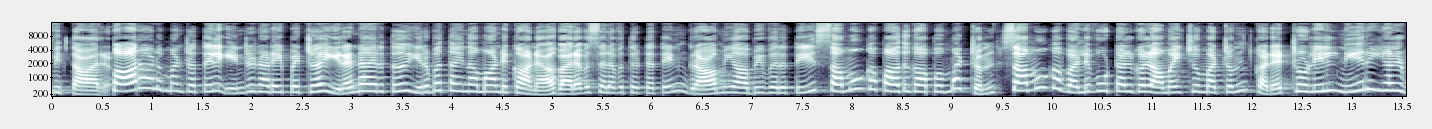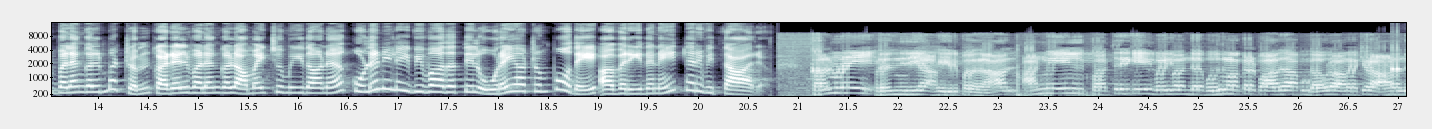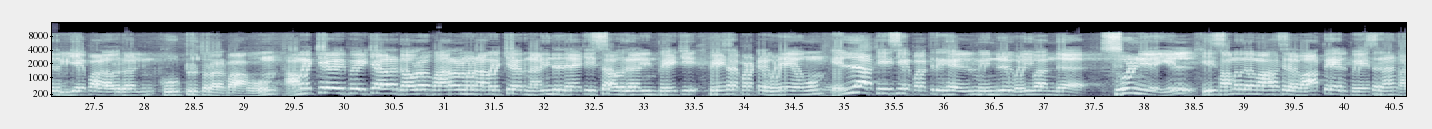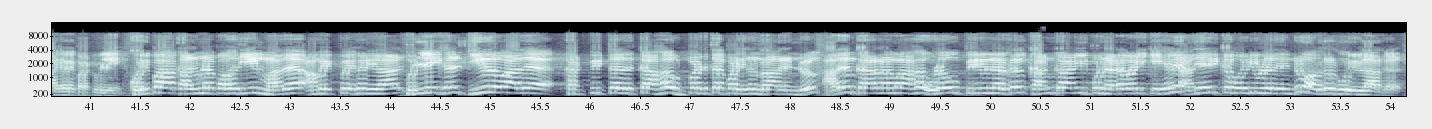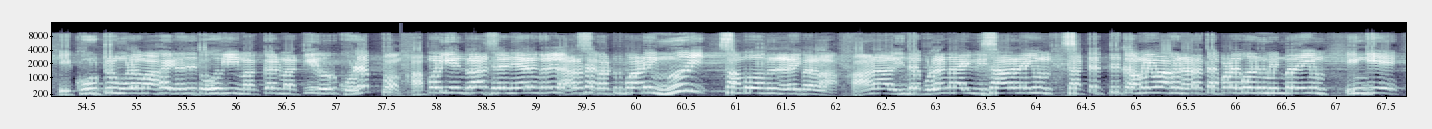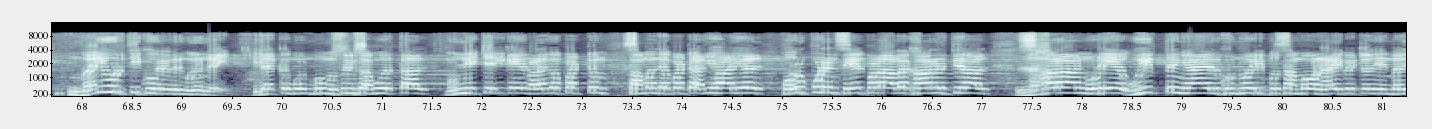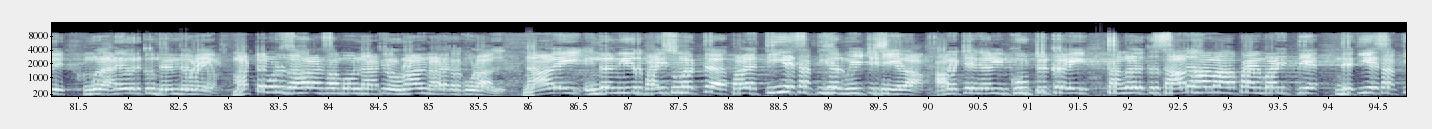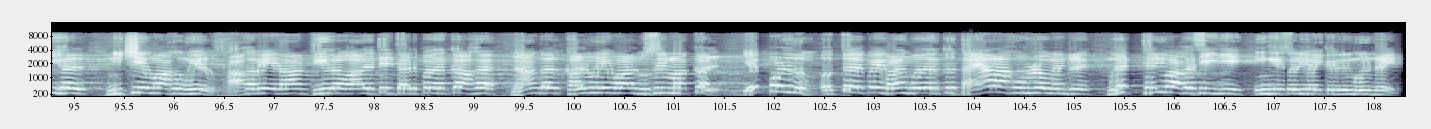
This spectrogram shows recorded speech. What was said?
பாராளுமன்றத்தில் இன்று நடைபெற்ற இரண்டாயிரத்து இருபத்தைந்தாம் ஆண்டுக்கான வரவு செலவு திட்டத்தின் கிராமிய அபிவிருத்தி சமூக பாதுகாப்பு மற்றும் சமூக வலுவூட்டல்கள் அமைச்சு மற்றும் கடற்றொழில் நீரியல் வளங்கள் மற்றும் கடல் வளங்கள் அமைச்சு மீதான குழுநிலை விவாதத்தில் உரையாற்றும் போதே அவர் இதனை தெரிவித்தார். கல்முனை பிரதிநிதியாக இருப்பதனால் அண்மையில் பத்திரிகையில் வெளிவந்த பொதுமக்கள் பாதுகாப்பு கௌரவ அமைச்சர் ஆனந்த் விஜயபால் அவர்களின் கூற்று தொடர்பாகவும் அமைச்சரவை பேச்சாளர் கௌரவ பாராளுமன்ற அமைச்சர் நலிந்த தேஜிஸ் அவர்களின் பேச்சு பேசப்பட்ட விடயமும் எல்லா தேசிய பத்திரிகைகளிலும் இன்று வெளிவந்த சூழ்நிலையில் இது சம்பந்தமாக சில வார்த்தைகள் பேச நான் கடமைப்பட்டுள்ளேன். குறிப்பாக கல்முனை பகுதியில் மத அமைப்புகளால் பிள்ளைகள் தீவிரவாத கற்பித்தலுக்காக உட்படுத்தப்படுகின்றார் என்றும் அதன் காரணமாக உளவு பிரிவினர்கள் கண்காணிப்பு நடவடிக்கைகளை அதிகரிக்க வேண்டியுள்ளது என்றும் அவர்கள் கூறியுள்ளார்கள். இக்கூற்று மூலமாக எனது தொகுதியின் மக்கள் மத்தியில் ஒரு குழப்பம். அப்படி என்றால் சில நேரங்களில் அரச கட்டுப்பாடை மீறி சம்பவங்கள் நடைபெறலாம். ஆனால் இந்த புலனாய்வு விசாரணையும் சட்டத்திற்கு அமைவாக நடத்தப்பட வேண்டும் என்பதையும் இங்கே வலியுறுத்தி கூற விரும்புகின்றேன். இதற்கு முன்பு முஸ்லிம் சமூகத்தால் முன்னெச்சரிக்கை வழங்கப்பட்டும் சம்பந்தப்பட்ட அதிகாரிகள் பொறுப்புடன் செயல்படாத காரணத்தினால் ஜஹரான் உடைய உயிர்த்த ஞாயிறு குண்டுவெடிப்பு சம்பவம் நடைபெற்றது என்பது உங்கள் அனைவருக்கும் தெரிந்த விடயம். மற்றொரு ஜஹரான் சம்பவம் நாட்டில் ஒரு நாள் நடக்கக்கூடாது. நாளை எங்கள் மீது பழி சுமத்த பல தீய சக்திகள் முயற்சி செய்யலாம். அமைச்சர்களின் கூற்றுக்களை தங்களுக்கு சாதகமாக பயன்படுத்திய இந்த தீய சக்திகள் நிச்சயமாக முயலும். ஆகவேதான் தீவிரவாதத்தை தடுப்பதற்காக நாங்கள் கல்முனை வாழ் முஸ்லிம் மக்கள் எப்பொழுதும் ஒத்துழைப்பை வழங்குவதற்கு தயாராக உள்ளோம் என்று மிக தெளிவாக செய்தியை இங்கே சொல்லி வைக்க விரும்புகின்றேன்.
